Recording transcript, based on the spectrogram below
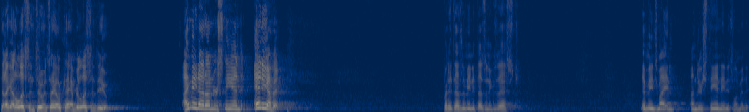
that I got to listen to and say, okay, I'm going to listen to you. I may not understand any of it. But it doesn't mean it doesn't exist. It means my understanding is limited.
